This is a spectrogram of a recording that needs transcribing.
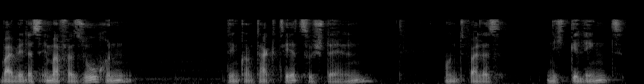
weil wir das immer versuchen, den Kontakt herzustellen, und weil das nicht gelingt,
